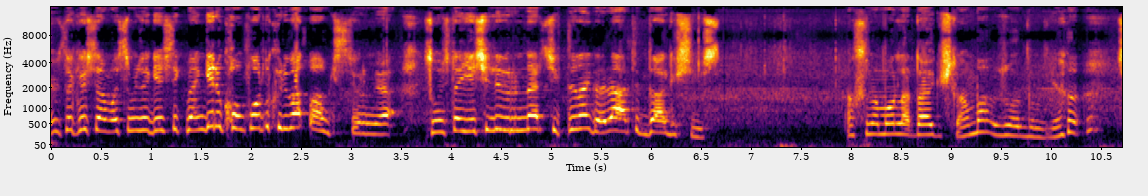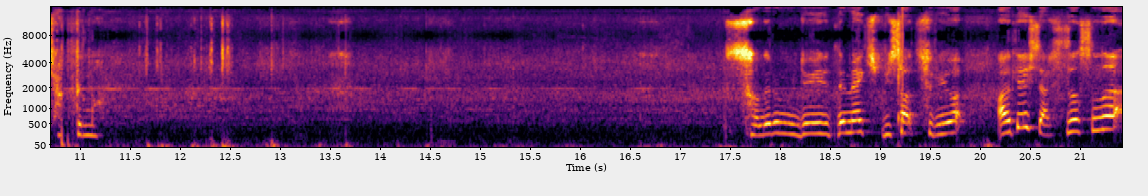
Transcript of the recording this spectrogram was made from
Evet arkadaşlar maçımıza geçtik. Ben gene konforlu kulübe atmamak istiyorum ya. Sonuçta yeşil ürünler çıktığına göre artık daha güçlüyüz. Aslında morlar daha güçlü ama zor bulunuyor. Çaktırma. sanırım videoyu editlemek bir saat sürüyor. Arkadaşlar siz aslında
